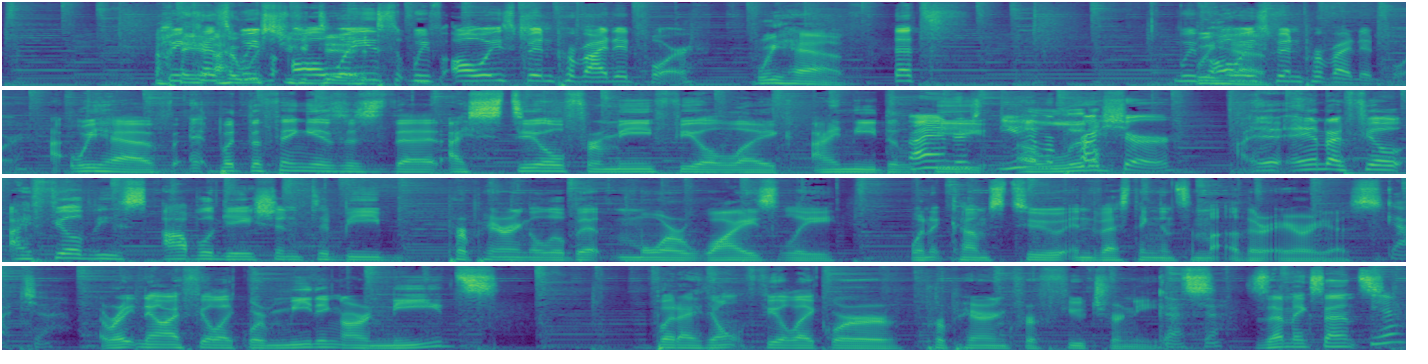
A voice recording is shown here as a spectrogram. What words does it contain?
because I we've you did. always we've always been provided for. we have That's we've We always have. been provided for. We have, eh, but the thing is, is that I still, for me, feel like I need to I be. You a have a, little, pressure. and I feel, I feel this obligation to be preparing a little bit more wisely when it comes to investing in some other areas. Gotcha. Right now, I feel like we're meeting our needs, but I don't feel like we're preparing for future needs. Gotcha. Does that make sense? Yeah.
